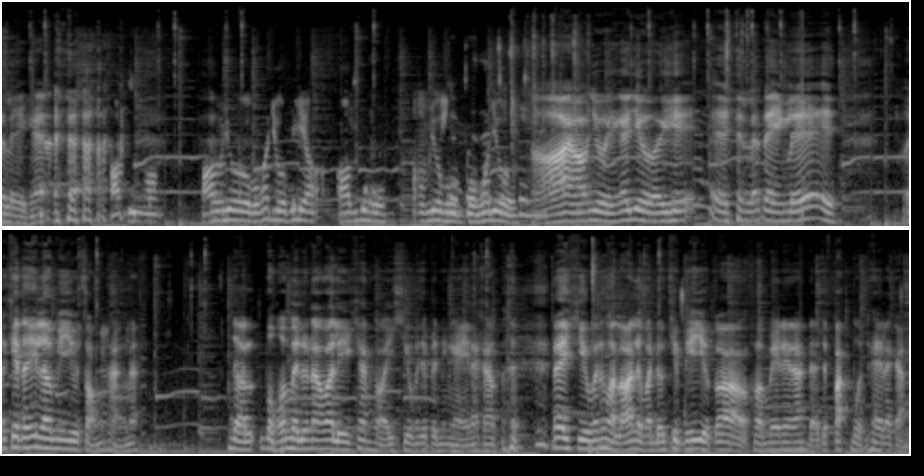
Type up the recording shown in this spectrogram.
อะไรอย่างเงี้ยออมอยู่ออมอยู่ผมก็อยู่พี่ออมอยู่ออมอยู่ผมผมก็อยู่อ๋อเอาอยู่เองก็อยู่โอเคแล้วแต่เองเลยโอเคตอนนี้เรามีอยู่สองถังนะ เดี๋ยวผมก็ไม่รู้นะว่ารีแอคชั่นของไอคิวมันจะเป็นยังไงนะครับ ถ้าไอคิวมันหัวร้อนหรือมันดูคลิปนี้อยู่ก็คอมเมนต์เลยนะ เดี๋ยวจะปักหมุดให้ละกัน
